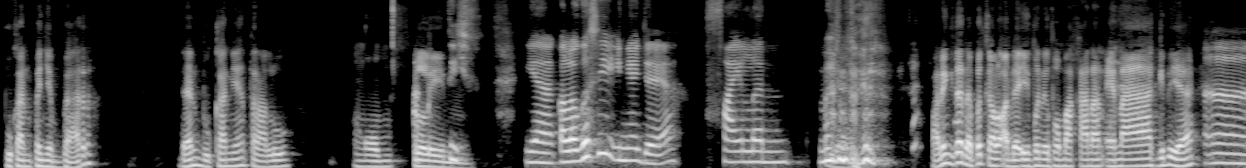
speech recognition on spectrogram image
bukan penyebar dan bukan yang terlalu ngomplain. Aktif. Ya, kalau gue sih ini aja ya, silent Iya. member. Paling kita dapat kalau ada info-info makanan enak gitu ya. Eh,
